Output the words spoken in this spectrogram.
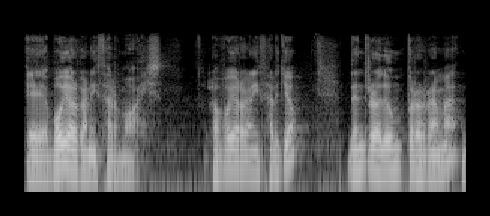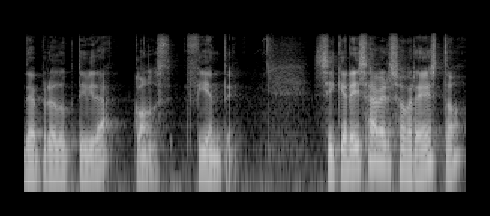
Eh, voy a organizar Moais. Los voy a organizar yo dentro de un programa de productividad consciente. Si queréis saber sobre esto,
